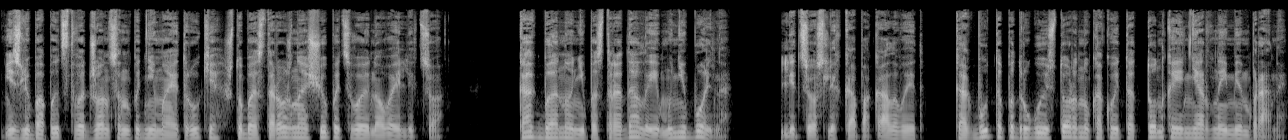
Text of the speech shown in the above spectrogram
Из любопытства Джонсон поднимает руки, чтобы осторожно ощупать свое новое лицо — как бы оно ни пострадало, ему не больно. Лицо слегка покалывает, как будто по другую сторону какой-то тонкой нервной мембраны,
